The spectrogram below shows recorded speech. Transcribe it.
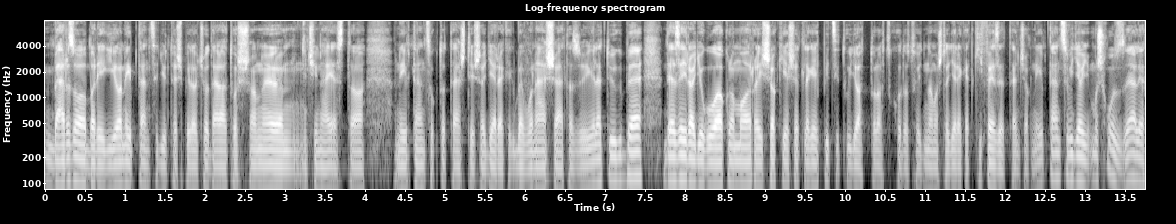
bár az Alba Régia Néptánc Együttes például csodálatosan csinálja ezt a néptáncoktatást és a gyerekek bevonását az ő életükbe, de ez egy ragyogó alkalom arra is, aki esetleg egy picit úgy attól hogy na most a gyereket kifejezetten csak néptánc, ugye, hogy most hozzá el,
